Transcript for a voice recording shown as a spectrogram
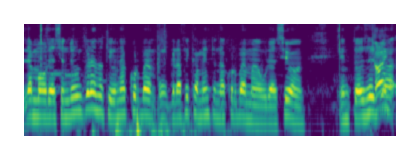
la maduración de un grano tiene una curva, gráficamente una curva de maduración. Entonces Ay. ya...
